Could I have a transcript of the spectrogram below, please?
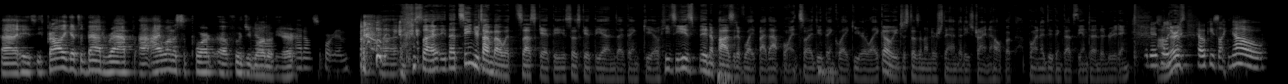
Uh, he's, he probably gets a bad rap. Uh, I want to support uh, Fujimoto no, here. I don't support him. uh, so I, that scene you're talking about with Sosuke at the Sosuke at the end, I think you know he's he's in a positive light by that point. So I do think like you're like, oh, he just doesn't understand that he's trying to help at that point. I do think that's the intended reading. It is. Um, really Toki's like, no.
